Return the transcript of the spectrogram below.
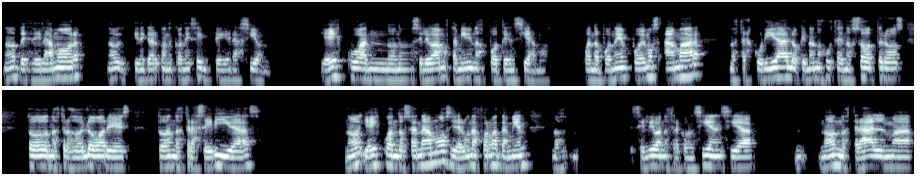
¿no? Desde el amor, ¿no? Tiene que ver con, con esa integración. Y ahí es cuando nos elevamos también y nos potenciamos. Cuando podemos amar nuestra oscuridad, lo que no nos gusta de nosotros, todos nuestros dolores, todas nuestras heridas, ¿no? Y ahí es cuando sanamos y de alguna forma también nos, se eleva nuestra conciencia, ¿no? Nuestra alma,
